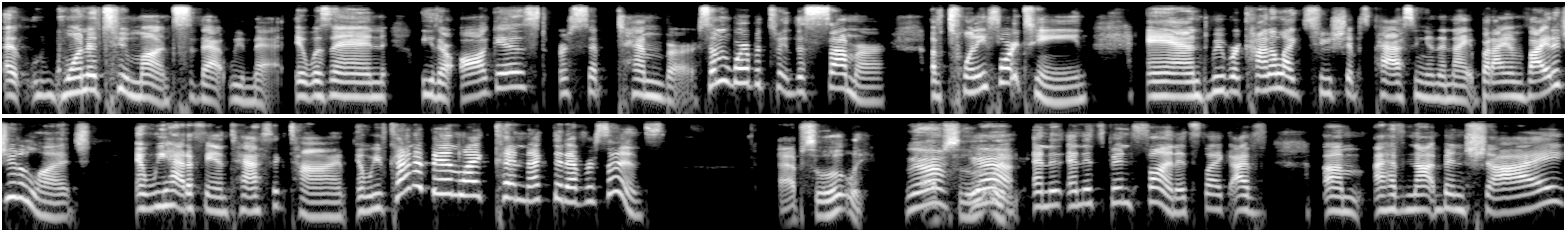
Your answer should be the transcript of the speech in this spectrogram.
at one or two months that we met. It was in either August or September, somewhere between the summer of 2014. And we were kind of like two ships passing in the night, but I invited you to lunch and we had a fantastic time and we've kind of been like connected ever since. Absolutely yeah, absolutely yeah. and it, and it's been fun it's like i've um i have not been shy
